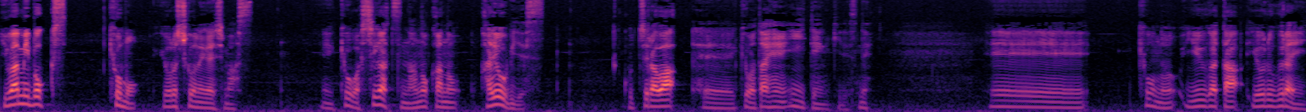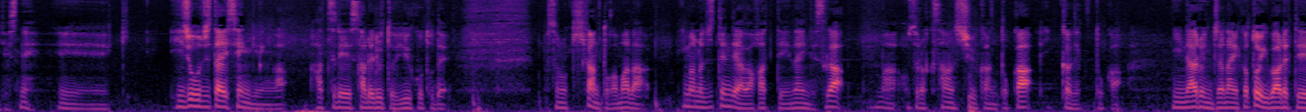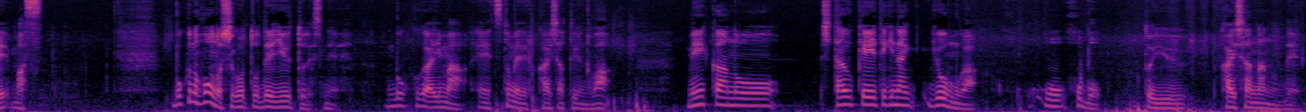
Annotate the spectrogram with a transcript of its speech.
岩見ボックス。今日もよろしくお願いします、えー今日は4月7日の火曜日です。こちらは、えー今日は大変いい天気ですね、えー今日の夕方夜ぐらいにですね、えー非常事態宣言が発令されるということでその期間とかまだ今の時点では分かっていないんですが、まあ、おそらく3週間とか1ヶ月とかになるんじゃないかと言われてます。僕の方の仕事で言うとですね僕が今、えー勤めてる会社というのはメーカーの下請け的な業務がほぼという会社なので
